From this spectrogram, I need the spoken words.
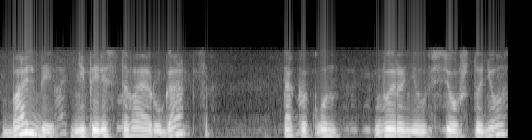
Бальби, не переставая ругаться, так как он выронил все, что нес,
